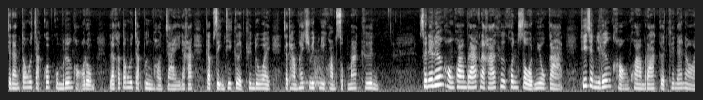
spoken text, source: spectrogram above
ฉะนั้นต้องรู้จักควบคุมเรื่องของอารมณ์ แล้วก็ต้องรู้จักพึงพอใจนะคะ กับสิ่งที่เกิดขึ้นด้วย จะทำให้ชีวิตมีความสุขมากขึ้น ส่วนในเรื่องของความรักนะคะ คือคนโสดมีโอกาสที่จะมีเรื่องของความรักเกิดขึ้นแน่นอน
